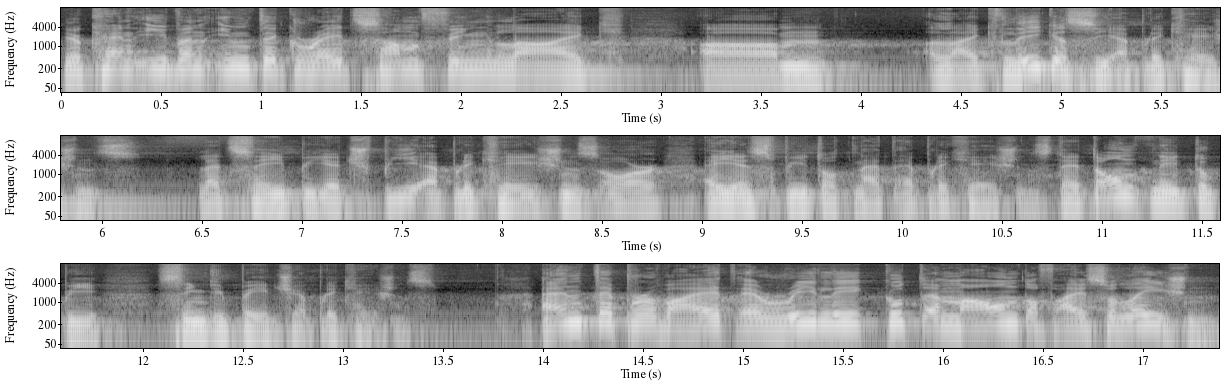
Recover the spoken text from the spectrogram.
You can even integrate something like, um, like legacy applications. Let's say PHP applications or ASP.NET applications. They don't need to be single-page applications. And they provide a really good amount of isolation.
